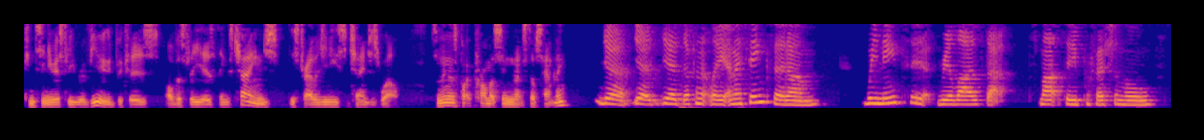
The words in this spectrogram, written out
continuously reviewed because obviously as things change the strategy needs to change as well so i think that's quite promising that stuff's happening Yeah, yeah, yeah, definitely. And I think that um, we need to realize that smart city professionals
